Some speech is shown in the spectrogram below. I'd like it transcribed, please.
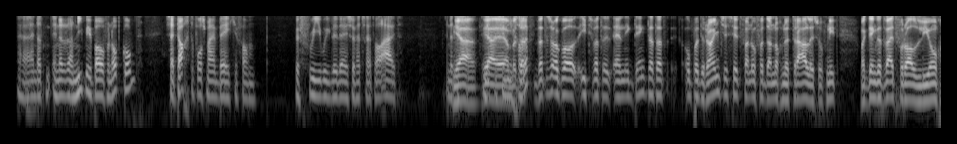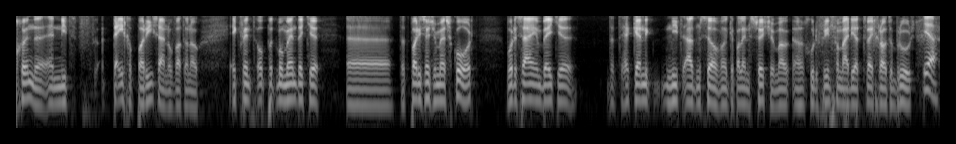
En, dat, en er dan niet meer bovenop komt. zij dachten volgens mij een beetje van... we freewheelen deze wedstrijd wel uit. En dat ja, is, dat ja, is ja niet maar gelukt. dat, dat is ook wel iets wat... En ik denk dat dat op het randje zit van of het dan nog neutraal is of niet. Maar ik denk dat wij het vooral Lyon gunden en niet tegen Paris zijn of wat dan ook. Ik vind op het moment dat je... eh, dat Paris Saint-Germain scoort, worden zij een beetje... Dat herken ik niet uit mezelf, want ik heb alleen een zusje. Maar een goede vriend van mij, die had twee grote broers. Ja,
